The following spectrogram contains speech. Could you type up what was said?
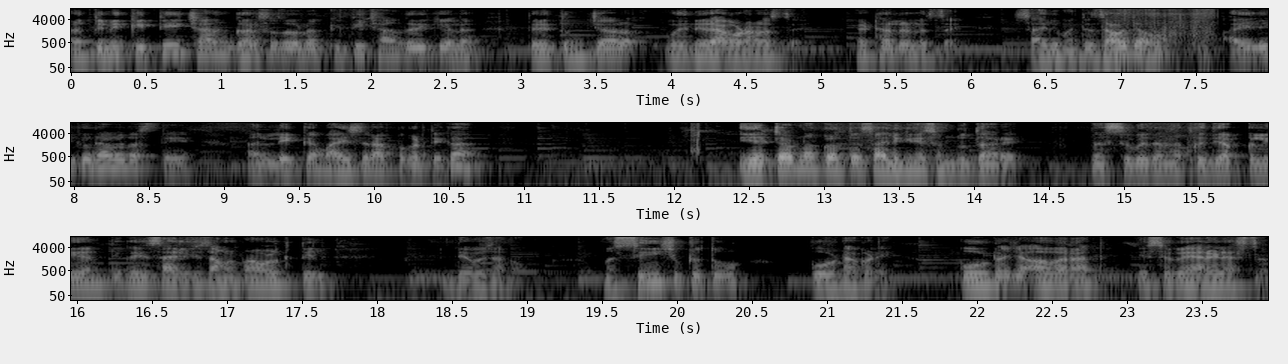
आणि तुम्ही किती छान घर सजवलं किती छान जरी केलं तरी तुमच्यावर वहिनी रागवणारच आहे. हे ठरलेलंच आहे. सायली म्हणते जाऊ द्या हो. आई लेख रागत असते आणि लेख काय मग आईचं राग पकडते का? याच्यावर न कळतं सायली किती समजूतदार आहे. पण सुभेदारांना कधी अक्कल येईल आणि ते कधी सायलीची चांगलपणा ओळखतील? देव जाणो. मग सीन शिफ्ट होतो कोर्टाकडे. कोर्टाच्या आवारात हे सगळे आलेले असतात.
